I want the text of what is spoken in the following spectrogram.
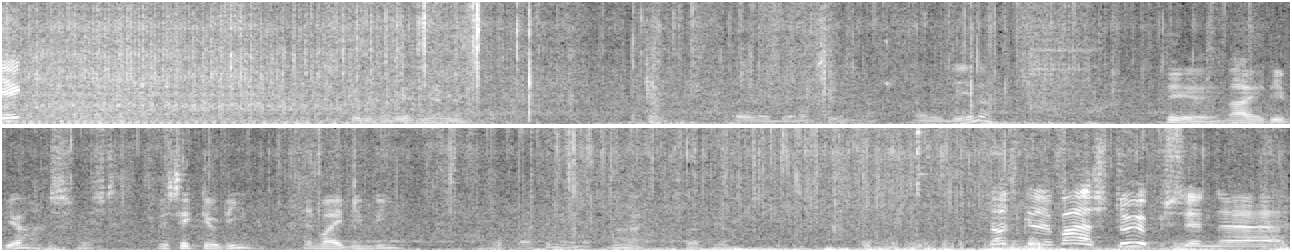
med? Det er Bjørns. Er det dine? Det, nei, det er Bjørns, Hvis, Hvis ikke det er jo din. Den var i din bil. Nei, det er det Bjørns. Så skal det bare støpes en... Uh,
